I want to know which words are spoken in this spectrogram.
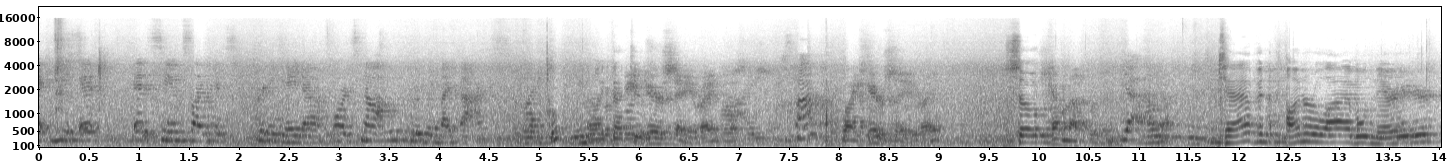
it it it seems like it's pretty made up, or it's not proven by facts. I like that Like too. hearsay, right? Huh? Like hearsay, right? So, Coming up with it. Yeah. to have an unreliable narrator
